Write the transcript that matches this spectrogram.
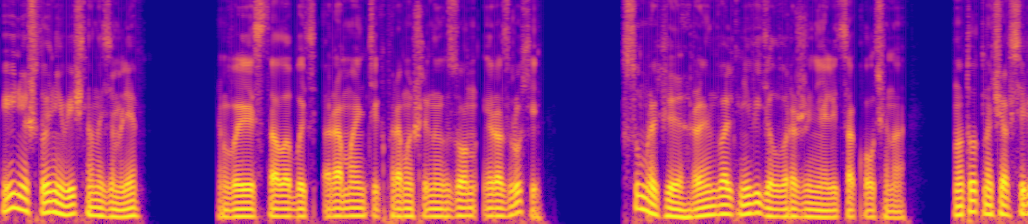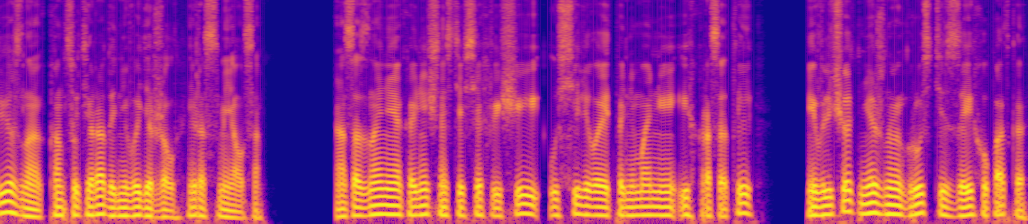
и ничто не вечно на земле. Вы, стало быть, романтик промышленных зон и разрухи? В сумраке Райнвальд не видел выражения лица Колчина, но тот, начав серьезно, к концу тирады не выдержал и рассмеялся. Осознание конечности всех вещей усиливает понимание их красоты и влечет нежную грусть из-за их упадка.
